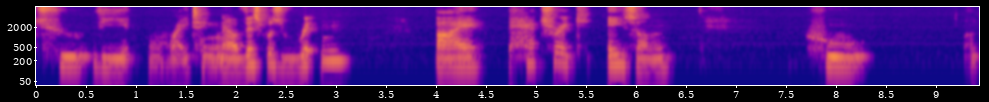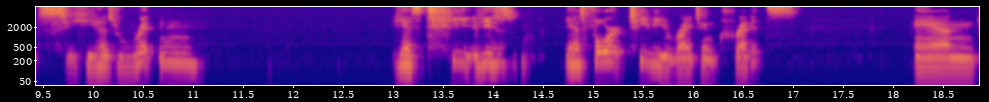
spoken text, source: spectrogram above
to the writing. Now, this was written by Patrick Aison, who, let's see, he has written, he has t he's he has four TV writing credits, and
